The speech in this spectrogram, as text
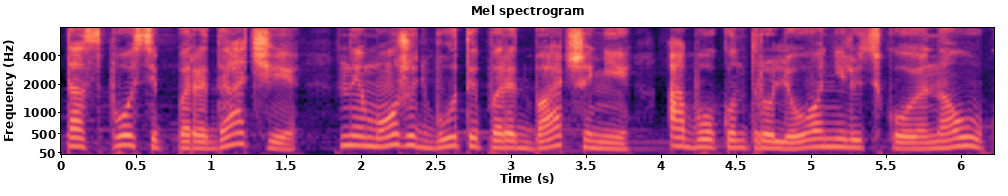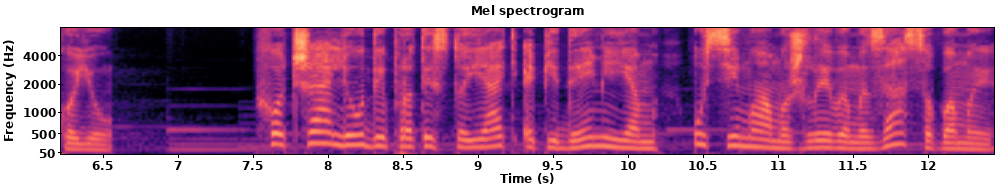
та спосіб передачі не можуть бути передбачені або контрольовані людською наукою. Хоча люди протистоять епідеміям усіма можливими засобами,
